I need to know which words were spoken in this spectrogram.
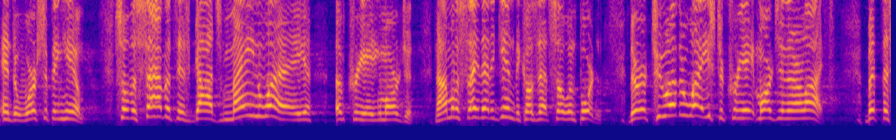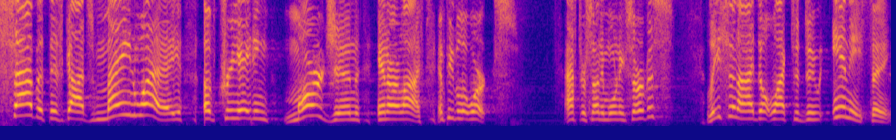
and to worshiping him. So the Sabbath is God's main way of creating margin. Now I'm going to say that again because that's so important. There are two other ways to create margin in our life. But the Sabbath is God's main way of creating margin in our life. And people, it works. After Sunday morning service, Lisa and I don't like to do anything.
